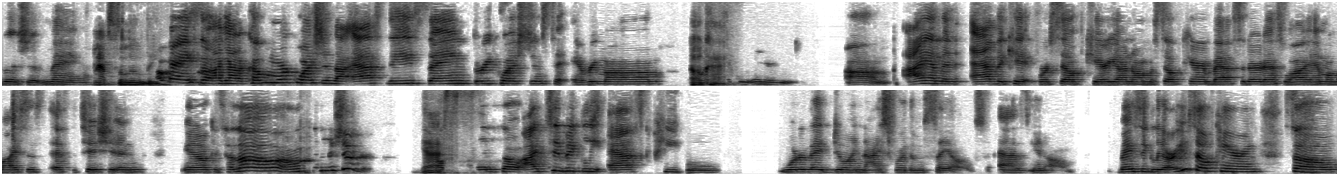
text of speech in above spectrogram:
Bishop, man. Absolutely. Okay, so I got a couple more questions. I asked these same three questions to every mom. Okay. Interview. Um, I am an advocate for self care. Y'all know I'm a self care ambassador. That's why I am a licensed esthetician. You know, because hello, I don't the sugar. Yes. Um, and so I typically ask people, what are they doing nice for themselves? As you know, basically, are you self caring? So,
